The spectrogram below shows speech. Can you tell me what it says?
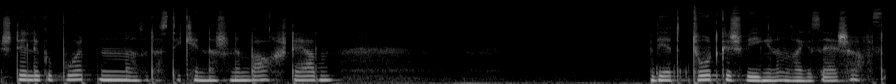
stille Geburten, also dass die Kinder schon im Bauch sterben, wird totgeschwiegen in unserer Gesellschaft.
